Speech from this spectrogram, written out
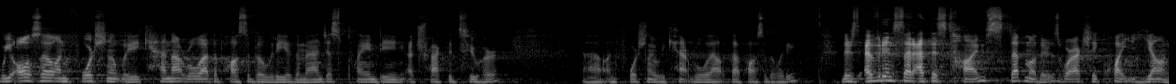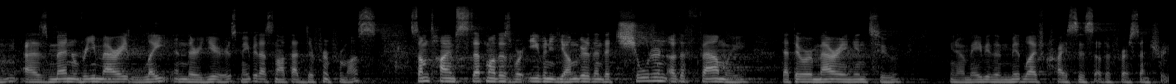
we also unfortunately cannot rule out the possibility of the man just plain being attracted to her. Uh, unfortunately, we can't rule out that possibility. There's evidence that at this time, stepmothers were actually quite young as men remarried late in their years. Maybe that's not that different from us. Sometimes stepmothers were even younger than the children of the family that they were marrying into, you know, maybe the midlife crisis of the first century.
